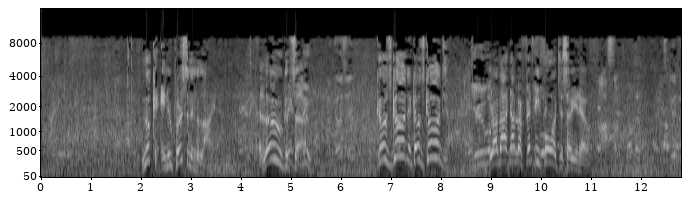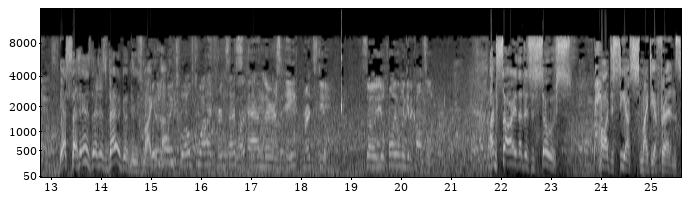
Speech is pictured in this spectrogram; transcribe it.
Look, a new person in the line. Hello, good sir. New. Goes good, it goes good. You You're about number 54, just so you know. Awesome. It's good news. Yes, that is. That is very good news, my But good there's only 12 Twilight Princess and there's 8 Red Steel. So you'll probably only get a console. I'm sorry that it is so hard to see us, my dear friends,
